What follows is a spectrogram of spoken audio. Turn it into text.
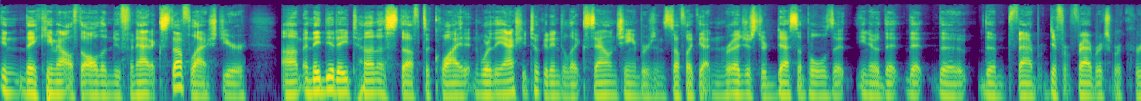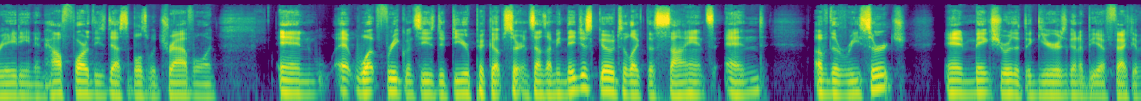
and they came out with all the new Fanatic stuff last year. Um, and they did a ton of stuff to quiet it, and where they actually took it into like sound chambers and stuff like that, and registered decibels that you know that that the the fabric different fabrics were creating, and how far these decibels would travel, and and at what frequencies do deer pick up certain sounds. I mean, they just go to like the science end of the research and make sure that the gear is going to be effective.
